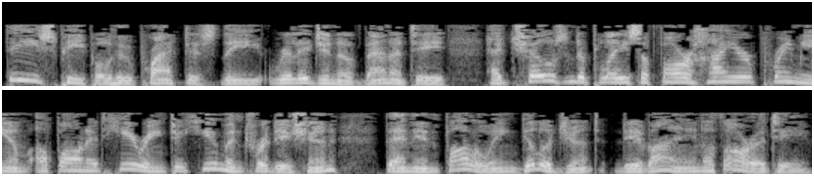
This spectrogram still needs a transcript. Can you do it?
These people who practiced the religion of vanity had chosen to place a far higher premium upon adhering to human tradition than in following diligent divine authority.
